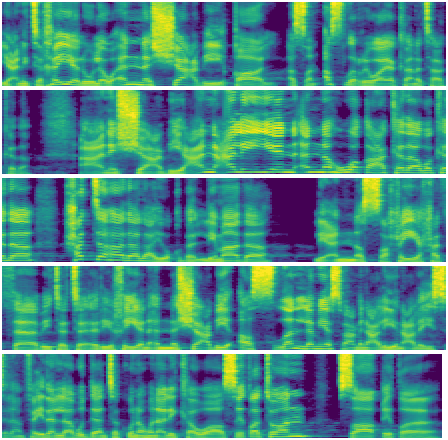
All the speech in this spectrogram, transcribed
يعني تخيلوا لو أن الشعبي قال أصلا أصل الرواية كانت هكذا عن الشعبي عن علي أنه وقع كذا وكذا حتى هذا لا يقبل. لماذا؟ لأن الصحيح الثابت تاريخيا أن الشعبي أصلا لم يسمع من علي عليه السلام. فإذا لابد أن تكون هنالك واسطة ساقطة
